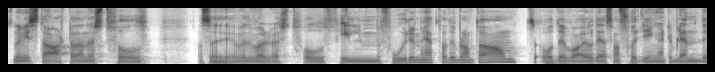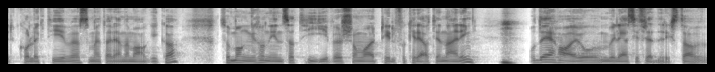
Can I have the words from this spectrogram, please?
Så når vi starta den Østfold altså Det var Østfold Filmforum, het det blant annet. Og det var jo det som var forgjengeren til Blender-kollektivet, som het Arena Magica. Så mange sånne initiativer som var til for kreativ næring. Og det har jo, vil jeg si, Fredrikstad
